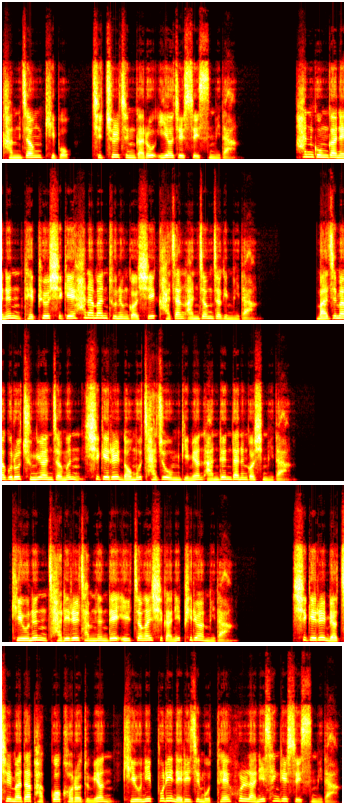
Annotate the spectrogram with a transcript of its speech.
감정 기복, 지출 증가로 이어질 수 있습니다. 한 공간에는 대표 시계 하나만 두는 것이 가장 안정적입니다. 마지막으로 중요한 점은 시계를 너무 자주 옮기면 안 된다는 것입니다. 기운은 자리를 잡는데 일정한 시간이 필요합니다. 시계를 며칠마다 바꿔 걸어두면 기운이 뿌리 내리지 못해 혼란이 생길 수 있습니다.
